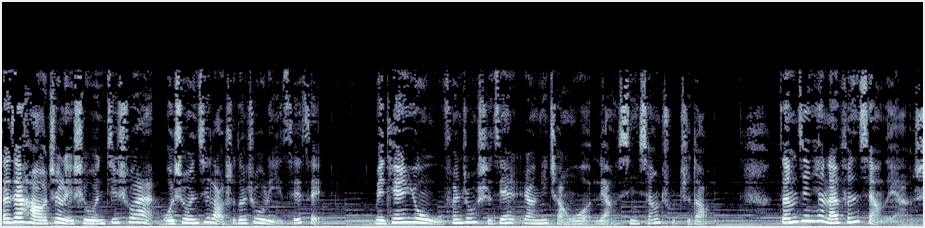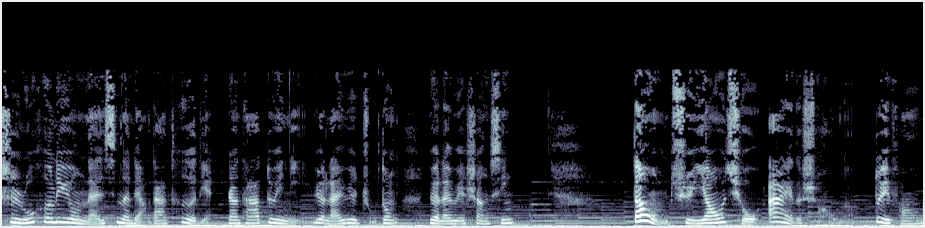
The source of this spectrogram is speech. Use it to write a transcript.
大家好，这里是文姬说爱，我是文姬老师的助理 C C，每天用五分钟时间让你掌握两性相处之道。咱们今天来分享的呀，是如何利用男性的两大特点，让他对你越来越主动，越来越上心。当我们去要求爱的时候呢，对方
